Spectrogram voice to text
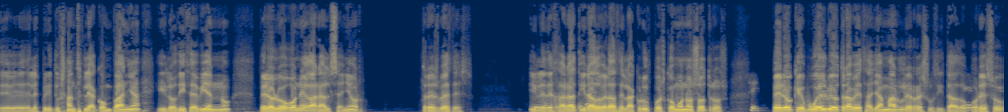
eh, el Espíritu Santo le acompaña y lo dice bien, ¿no? Pero luego negará al Señor tres veces y le dejará tirado, ¿verdad? De la cruz, pues como nosotros, pero que vuelve otra vez a llamarle resucitado. Por eso.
